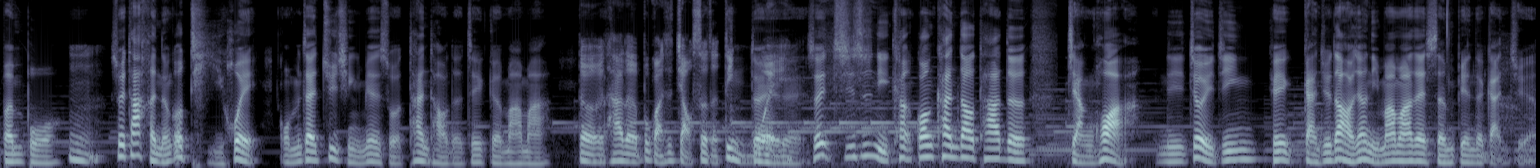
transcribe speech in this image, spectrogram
奔波，嗯，所以他很能够体会我们在剧情里面所探讨的这个妈妈的她的不管是角色的定位，对对，所以其实你看光看到他的讲话，你就已经可以感觉到好像你妈妈在身边的感觉啊。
